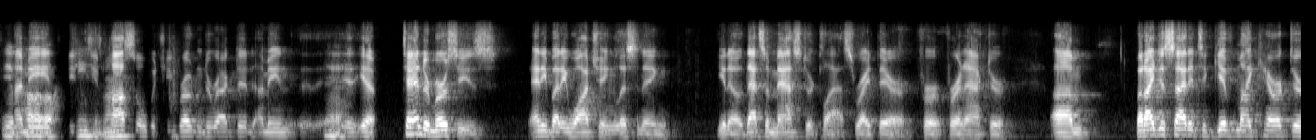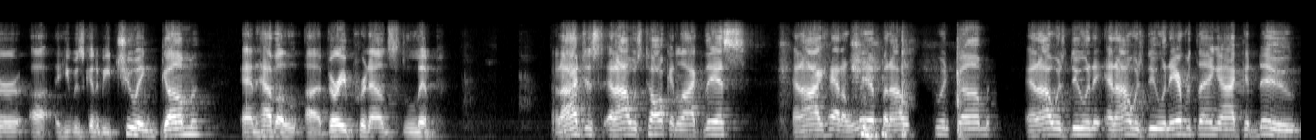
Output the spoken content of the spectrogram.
The I mean, oh, the Jesus, man. Apostle, which he wrote and directed. I mean, Yeah. yeah. yeah, Tender Mercies. Anybody watching, listening, you know, that's a master class right there for for an actor. Um, but I decided to give my character. Uh, he was going to be chewing gum and have a, a very pronounced limp. And I just and I was talking like this, and I had a limp, and I was chewing gum, and I was doing it, and I was doing everything I could do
